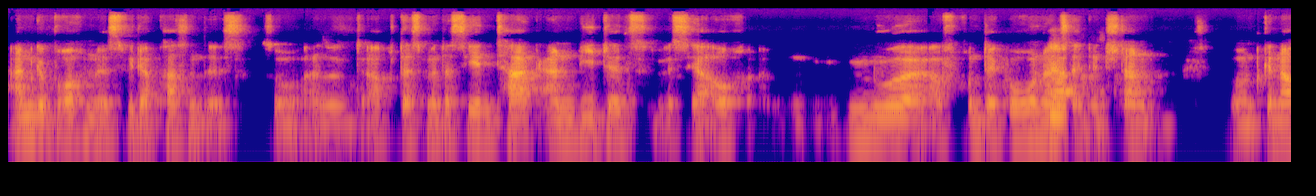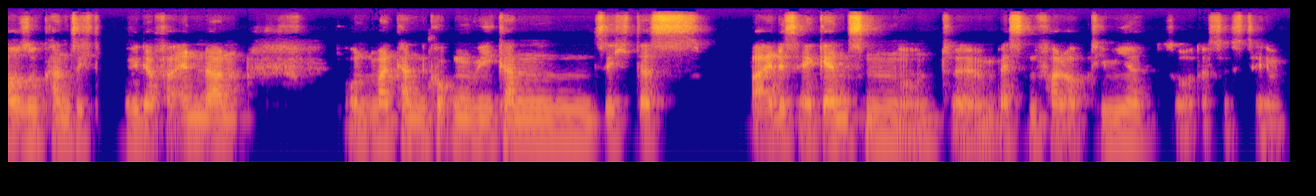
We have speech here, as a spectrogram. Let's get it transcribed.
angebrochen ist, wieder passend ist. So, also auch, dass man das jeden Tag anbietet, ist ja auch nur aufgrund der Corona-Zeit ja. entstanden. Und genauso kann sich das wieder verändern. Und man kann gucken, wie kann sich das beides ergänzen und äh, im besten Fall optimieren, so das System.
